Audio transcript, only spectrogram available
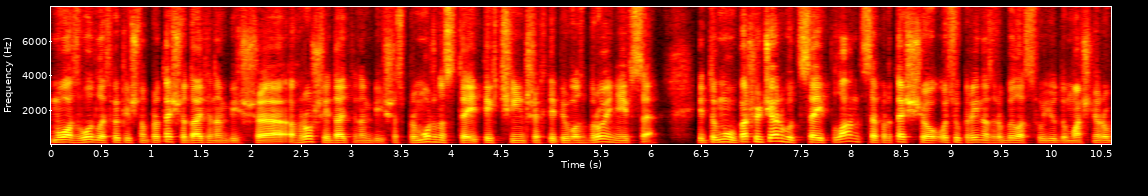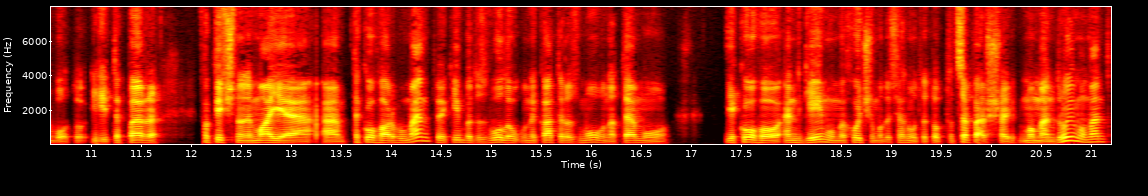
мова зводилась виключно про те, що дайте нам більше грошей, дайте нам більше спроможностей, тих чи інших типів озброєння, і все. І тому, в першу чергу, цей план це про те, що ось Україна зробила свою домашню роботу, і тепер фактично немає е, такого аргументу, який би дозволив уникати розмову на тему якого ендгейму ми хочемо досягнути. Тобто, це перший момент. Другий момент.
